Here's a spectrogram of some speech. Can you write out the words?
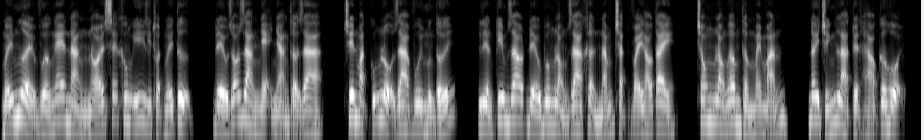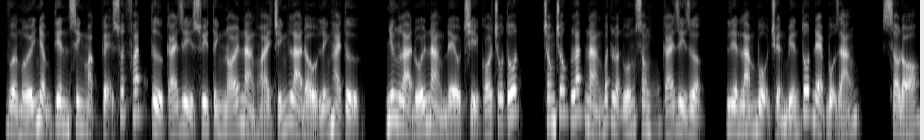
Mấy người vừa nghe nàng nói sẽ không y gì thuật mấy tự, đều rõ ràng nhẹ nhàng thở ra, trên mặt cũng lộ ra vui mừng tới, liền kim dao đều buông lỏng ra khẩn nắm chặt váy áo tay, trong lòng âm thầm may mắn, đây chính là tuyệt hảo cơ hội, vừa mới nhậm tiên sinh mặc kệ xuất phát từ cái gì suy tính nói nàng hoài chính là đầu lĩnh hài tử, nhưng là đối nàng đều chỉ có chỗ tốt, trong chốc lát nàng bất luận uống xong cái gì dược, liền làm bộ chuyển biến tốt đẹp bộ dáng, sau đó,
